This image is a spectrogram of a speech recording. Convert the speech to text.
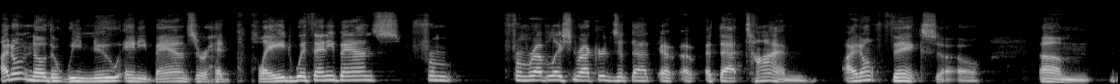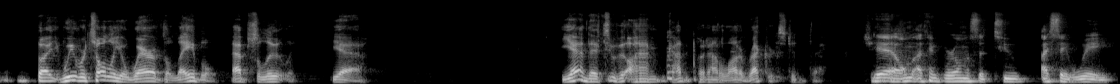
i don't know that we knew any bands or had played with any bands from from revelation records at that uh, at that time i don't think so um but we were totally aware of the label absolutely yeah yeah that's um, god they put out a lot of records didn't they Yeah, um, I think we're almost at two. I say we.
